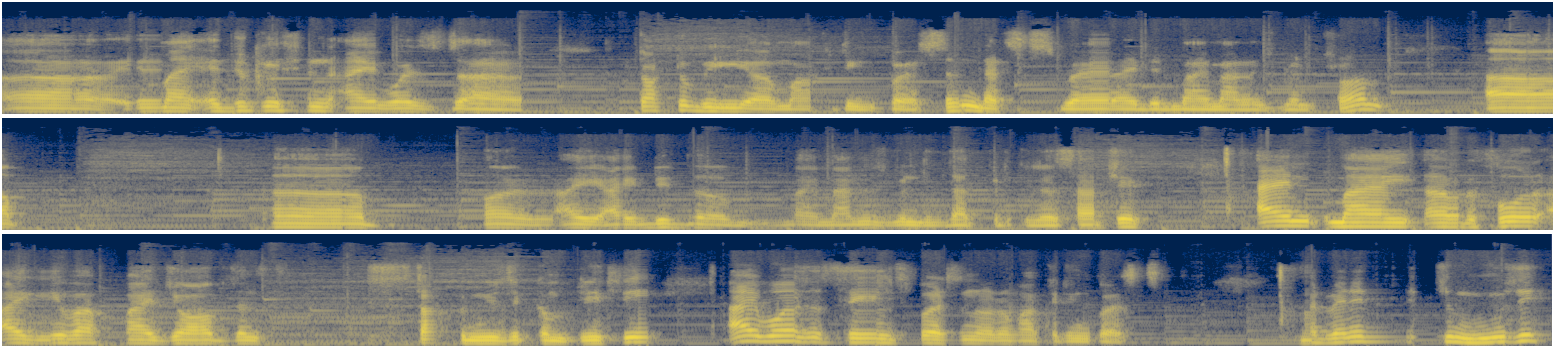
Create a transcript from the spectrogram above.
uh in my education, I was uh, taught to be a marketing person. That's where I did my management from. Uh, I, I did the, my management in that particular subject and my before I gave up my jobs and stuck to music completely. I was a salesperson or a marketing person. But when it to music,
